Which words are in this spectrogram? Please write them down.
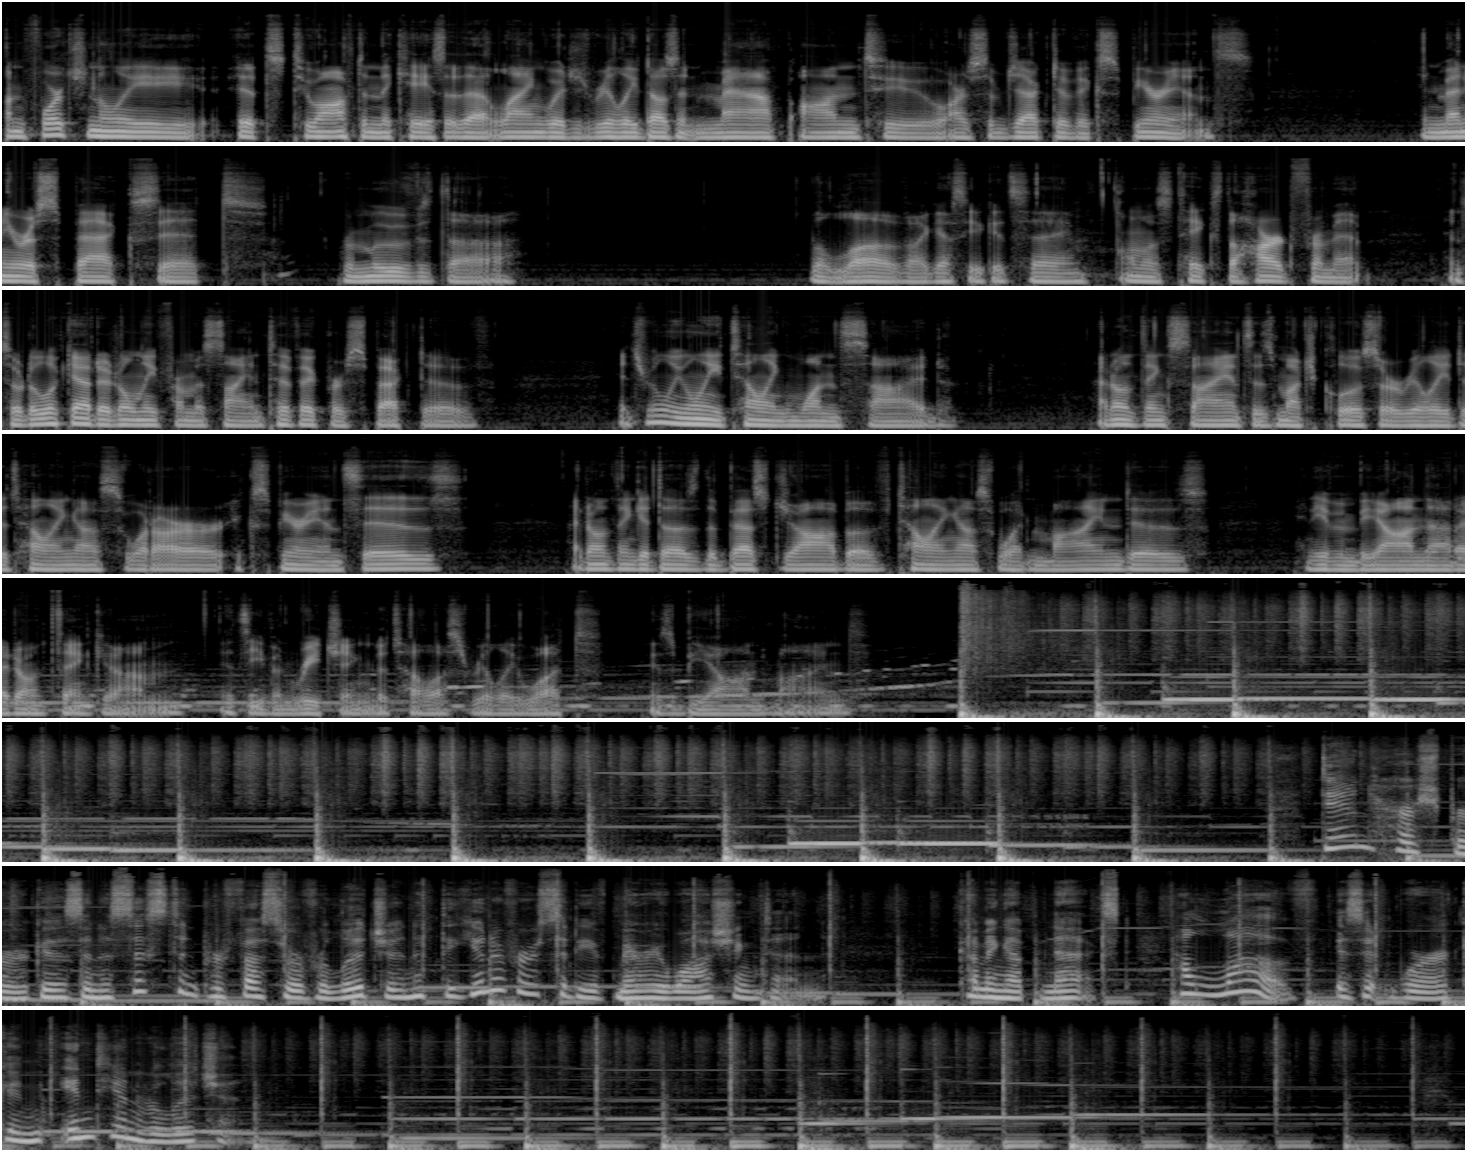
Unfortunately, it's too often the case that that language really doesn't map onto our subjective experience. In many respects, it removes the the love, I guess you could say, almost takes the heart from it. And so to look at it only from a scientific perspective, it's really only telling one side. I don't think science is much closer really to telling us what our experience is. I don't think it does the best job of telling us what mind is. And even beyond that, I don't think um, it's even reaching to tell us really what is beyond mind. Dan Hirshberg is an assistant professor of religion at the University of Mary Washington. Coming up next, how love is at work in Indian religion.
